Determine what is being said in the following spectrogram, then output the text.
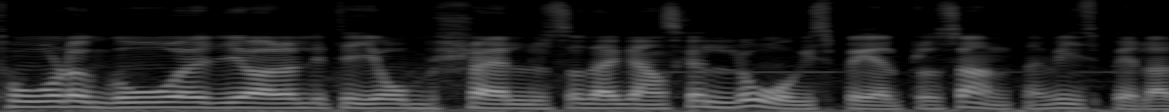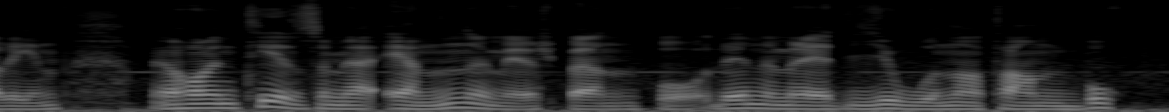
tål att gå, göra lite jobb själv så det är ganska låg spelprocent när vi spelar in. Men jag har en till som jag är ännu mer spänd på. Det är nummer ett Jonathan Book.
